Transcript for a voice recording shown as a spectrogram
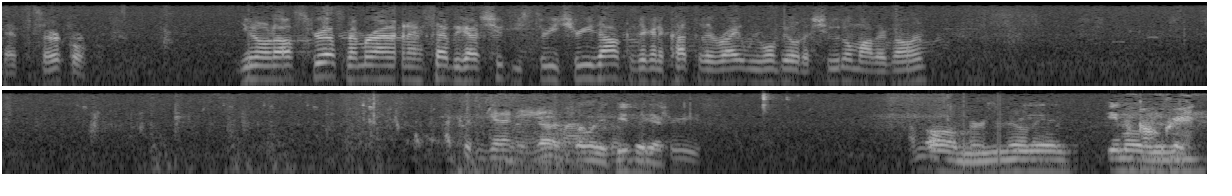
That circle. You know what else screw us? Remember when I said we gotta shoot these three trees out because they're gonna cut to the right. We won't be able to shoot them while they're going. Couldn't get any oh aim God, so many people here. trees. I'm Oh going first building. man, game I'm going green.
